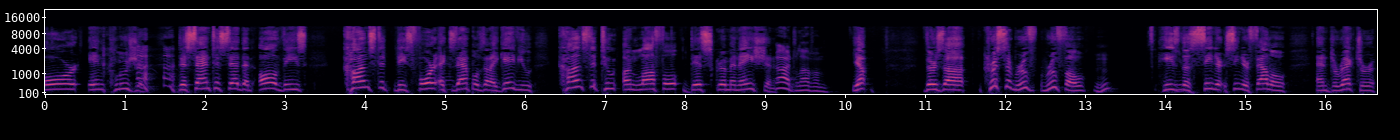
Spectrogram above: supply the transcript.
or inclusion. DeSantis said that all these constant these four examples that I gave you constitute unlawful discrimination. God love them. Yep. There's a uh, Chris Rufo. Mm-hmm. He's the senior senior fellow and director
